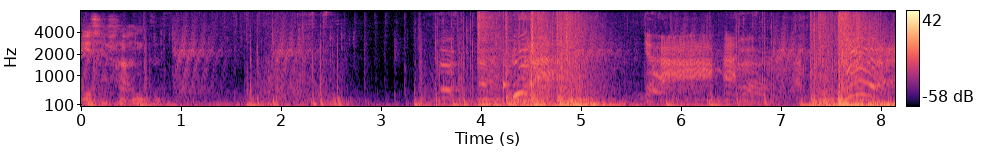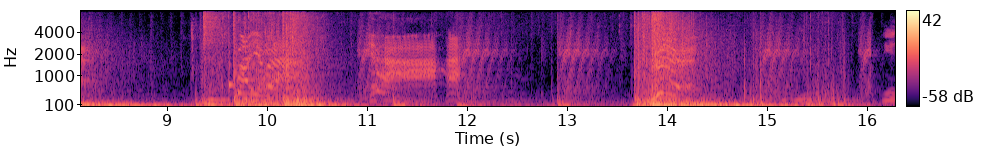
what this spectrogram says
이게 제일 안 돼. 이게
